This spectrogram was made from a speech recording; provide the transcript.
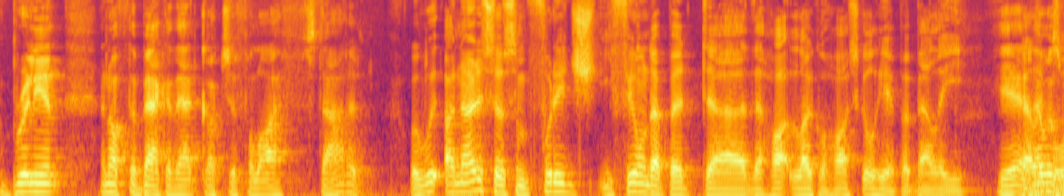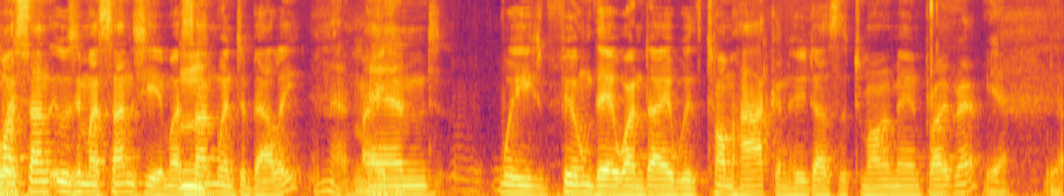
Brilliant. And off the back of that, Gotcha for Life started. Well, I noticed there was some footage you filmed up at uh, the hi- local high school here up at Bally. Yeah, Bally that was my son. It was in my son's year. My son went to Bally. Isn't that amazing? And we filmed there one day with Tom Harkin, who does the Tomorrow Man program. Yeah, yeah.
